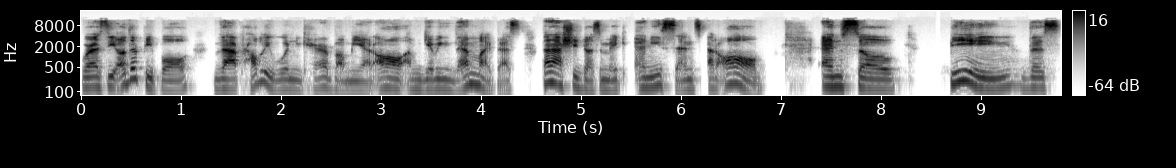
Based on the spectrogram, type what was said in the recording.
Whereas the other people that probably wouldn't care about me at all, I'm giving them my best. That actually doesn't make any sense at all. And so, being this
